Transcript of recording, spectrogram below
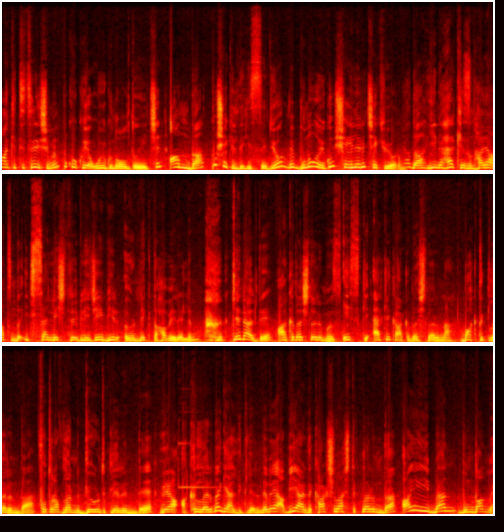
anki titreşimim bu kokuya uygun olduğu için anda bu şekilde hissediyor ve buna uygun şeyleri çekiyorum. Ya da yine herkesin hayatında içselleştirebileceği bir örnek daha verelim. Genelde arkadaşlarımız eski erkek arkadaşlarına baktıklarında, fotoğraflarını gördüklerinde veya akıllarına geldiklerinde veya bir yerde karşılaştıklarında ay ben bundan mı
